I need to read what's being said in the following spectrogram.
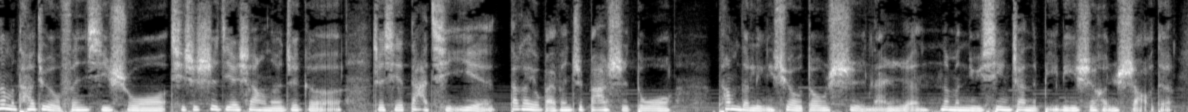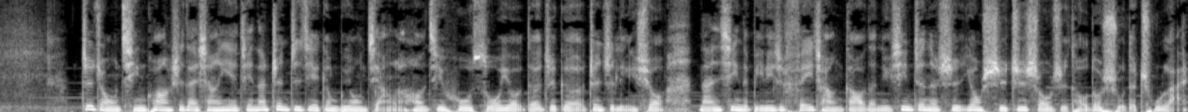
那么他就有分析说，其实世界上呢，这个这些大企业大概有百分之八十多，他们的领袖都是男人，那么女性占的比例是很少的。这种情况是在商业界，那政治界更不用讲了哈，几乎所有的这个政治领袖，男性的比例是非常高的，女性真的是用十只手指头都数得出来。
